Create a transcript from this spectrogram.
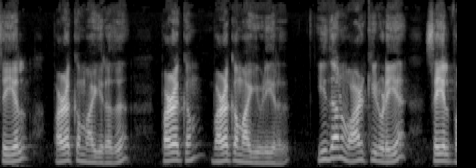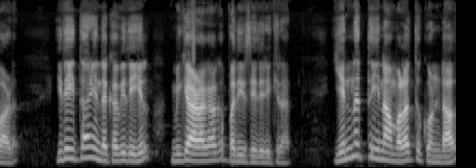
செயல் பழக்கமாகிறது பழக்கம் வழக்கமாகி விடுகிறது இதுதான் வாழ்க்கையினுடைய செயல்பாடு. இதைத்தான் இந்த கவிதையில் மிக அழகாக பதிவு செய்திருக்கிறார். எண்ணத்தை நாம் வளர்த்து கொண்டால்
